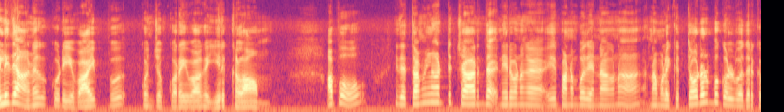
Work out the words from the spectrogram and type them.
எளிதாக அணுகக்கூடிய வாய்ப்பு கொஞ்சம் குறைவாக இருக்கலாம். அப்போது இந்த தமிழ்நாட்டு சார்ந்த நிறுவனங்கள் இது பண்ணும்போது என்ன ஆகுனா நம்மளுக்கு தொடர்பு கொள்வதற்கு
